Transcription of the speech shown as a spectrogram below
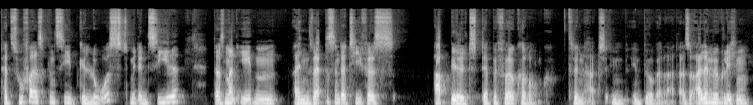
per Zufallsprinzip gelost mit dem Ziel, dass man eben ein repräsentatives Abbild der Bevölkerung drin hat im, im Bürgerrat. Also alle möglichen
